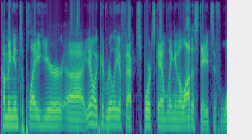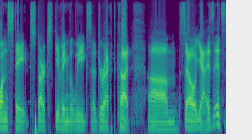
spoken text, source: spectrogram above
coming into play here. Uh, you know, it could really affect sports gambling in a lot of states if one state starts giving the leagues a direct cut. Um, so yeah, it's it's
